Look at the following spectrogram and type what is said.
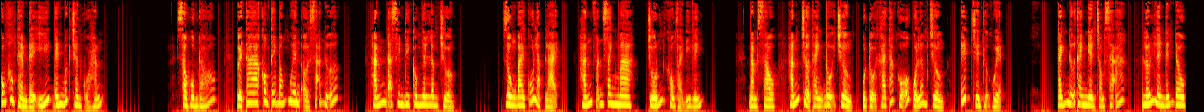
cũng không thèm để ý đến bước chân của hắn. Sau hôm đó, người ta không thấy bóng Nguyên ở xã nữa. Hắn đã xin đi công nhân lâm trường. Dùng bài cũ lặp lại, hắn vẫn danh ma, trốn không phải đi lính. Năm sau, hắn trở thành đội trưởng một đội khai thác gỗ của lâm trường, ít trên thượng huyện. Cánh nữ thanh niên trong xã, lớn lên đến đâu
